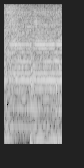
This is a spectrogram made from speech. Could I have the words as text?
We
